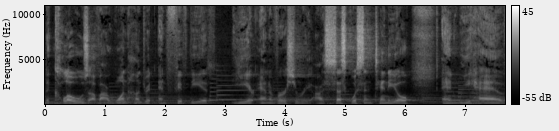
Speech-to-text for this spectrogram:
the close of our 150th year anniversary, our sesquicentennial, and we have,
